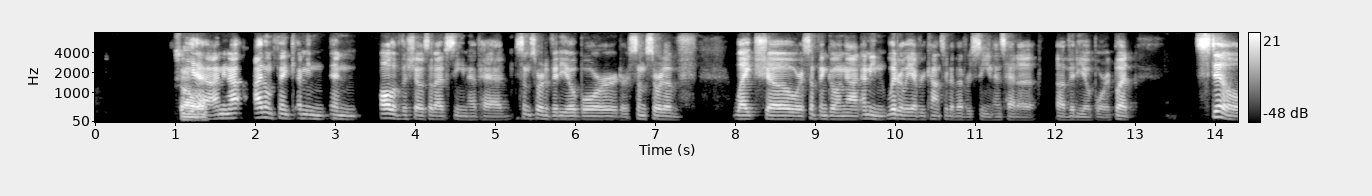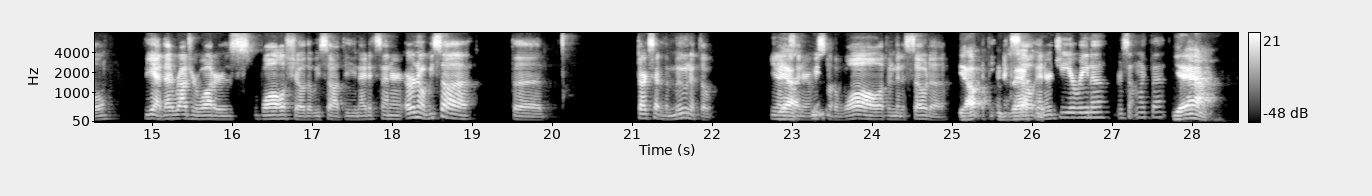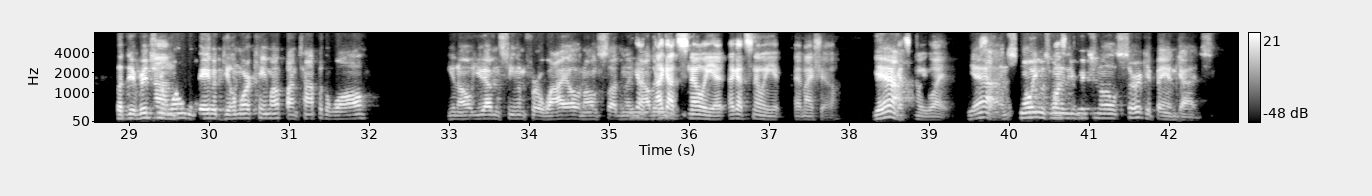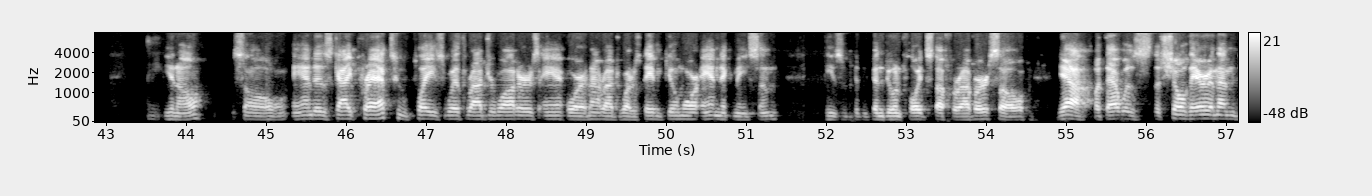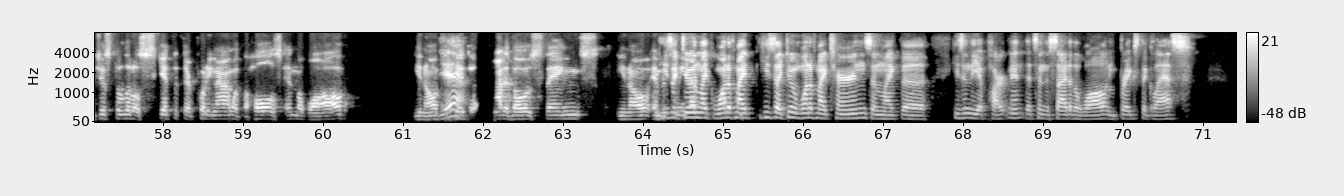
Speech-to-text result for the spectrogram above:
So Yeah, I mean, I, I don't think, I mean, and all of the shows that I've seen have had some sort of video board or some sort of light show or something going on. I mean, literally every concert I've ever seen has had a, a video board, but still, yeah, that Roger Waters wall show that we saw at the United Center, or no, we saw the Dark Side of the Moon at the United Yeah. Center, and we saw the wall up in Minnesota yeah, at the Xcel. Energy Arena or something like that. Yeah, but the original Um, one, David Gilmour came up on top of the wall. You know, you haven't seen him for a while, and all of a sudden, I now got, I got snowy at I got snowy at, at my show. I yeah, got snowy white. yeah. so- and Snowy was one of the original surrogate band guys. You know, so and is Guy Pratt, who plays with Roger Waters and or not Roger Waters, David Gilmour and Nick Mason. He's been, doing Floyd stuff forever. So yeah, but that was the show there, and then just a little skit that they're putting on with the holes in the wall. You know, Yeah. a lot of those things. You know, in he's like doing like one of my he's like doing one of my turns and like the he's in the apartment that's in the side of the wall and he breaks the glass.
